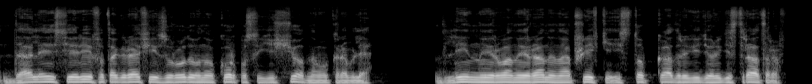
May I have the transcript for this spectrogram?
Далее серия фотографий изуродованного корпуса еще одного корабля. Длинные рваные раны на обшивке и стоп-кадры видеорегистраторов.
